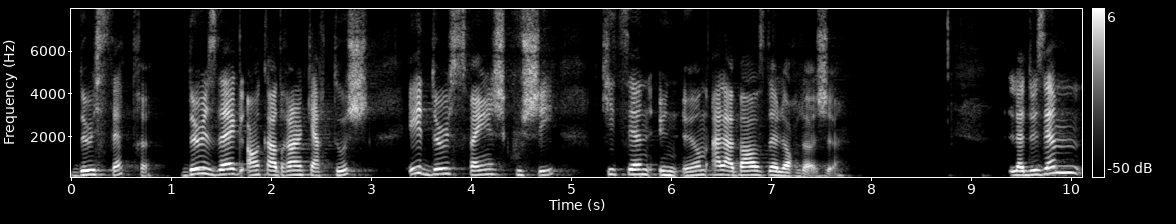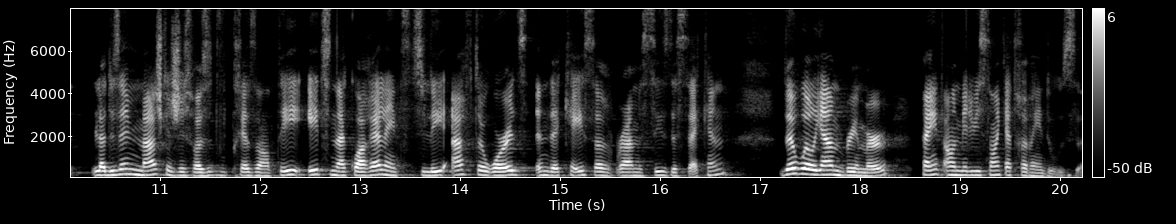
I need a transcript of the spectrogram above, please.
deux sceptres, deux aigles encadrant un cartouche et deux sphinges couchés qui tiennent une urne à la base de l'horloge. La deuxième, image que j'ai choisi de vous présenter est une aquarelle intitulée Afterwards in the Case of Ramesses II de William Bremer, peinte en 1892.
